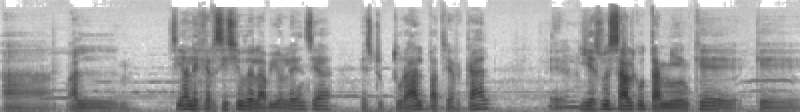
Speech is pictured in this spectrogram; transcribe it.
al, sí, al ejercicio de la violencia estructural, patriarcal. Eh, y eso es algo también que, que,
